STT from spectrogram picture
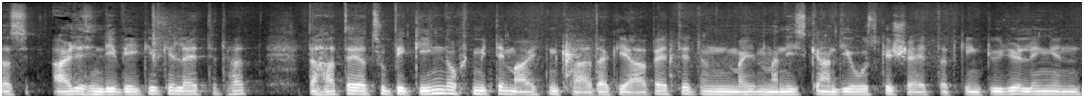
das alles in die Wege geleitet hat. Da hat er ja zu Beginn noch mit dem alten Kader gearbeitet und man, ist grandios gescheitert gegen Düdelingen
